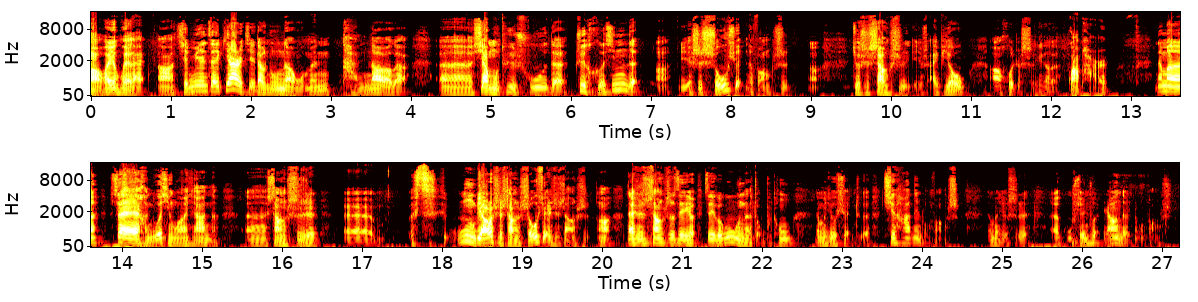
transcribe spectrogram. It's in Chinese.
好，欢迎回来啊！前面在第二节当中呢，我们谈到了呃项目退出的最核心的啊，也是首选的方式啊，就是上市，也就是 IPO 啊，或者是这个挂牌儿。那么在很多情况下呢，呃，上市呃目标是上，首选是上市啊，但是上市这个这个路呢走不通，那么就选择其他那种方式，那么就是呃股权转让的这种方式。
